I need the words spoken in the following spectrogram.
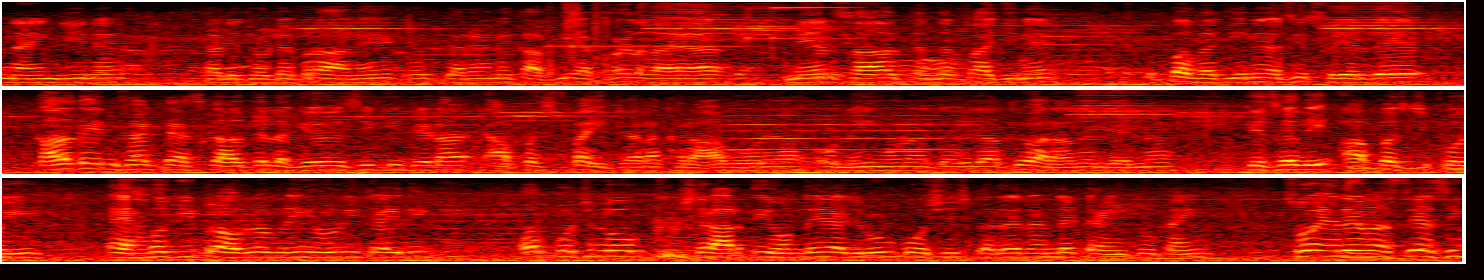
ਨਾਇਨ ਜੀ ਨੇ, ਸਾਡੇ ਛੋਟੇ ਭਰਾ ਨੇ, ਇਹ ਕਰਨ ਨੇ ਕਾਫੀ ਐਫਰਟ ਲਗਾਇਆ। ਮੇਅਰ ਸਾਹਿਬ, ਚੰਦਰ ਭਾਜੀ ਨੇ ਭਗਤ ਜੀ ਨੇ ਅਸੀਂ ਸਵੇਰ ਦੇ ਕੱਲ ਦੇ ਇਨਫੈਕਟ ਇਸ ਗੱਲ ਤੇ ਲੱਗੇ ਹੋਏ ਸੀ ਕਿ ਜਿਹੜਾ ਆਪਸ 'ਚ ਭਾਈਚਾਰਾ ਖਰਾਬ ਹੋ ਰਿਹਾ, ਉਹ ਨਹੀਂ ਹੋਣਾ ਚਾਹੀਦਾ ਤਿਉਹਾਰਾਂ ਦੇ ਦਿਨ। ਕਿਸੇ ਦੀ ਆਪਸ 'ਚ ਕੋਈ ਇਹੋ ਜੀ ਪ੍ਰੋਬਲਮ ਨਹੀਂ ਹੋਣੀ ਚਾਹੀਦੀ ਕਿ, ਔਰ ਕੁਝ ਲੋਕ ਸ਼ਰਾਰਤੀ ਹੁੰਦੇ ਆ, ਜ਼ਰੂਰ ਕੋਸ਼ਿਸ਼ ਕਰਦੇ ਰਹਿੰਦੇ ਟਾਈਮ ਟੂ ਟਾਈਮ ਸੋ ਇਹਦੇ ਵਾਸਤੇ ਅਸੀਂ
